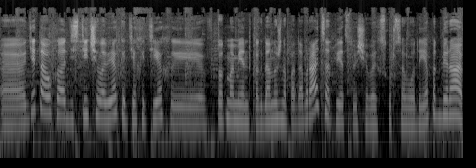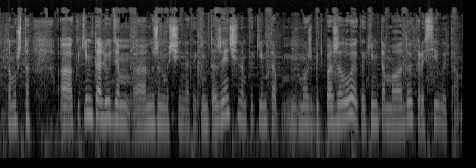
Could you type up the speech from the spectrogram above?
Э, Где-то около 10 человек и тех, и тех. И в тот момент, когда нужно подобрать соответствующего экскурсовода, я подбираю, потому что э, каким-то людям э, нужен мужчина, каким-то женщинам, каким-то, может быть, пожилой, а каким-то молодой, красивый там.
